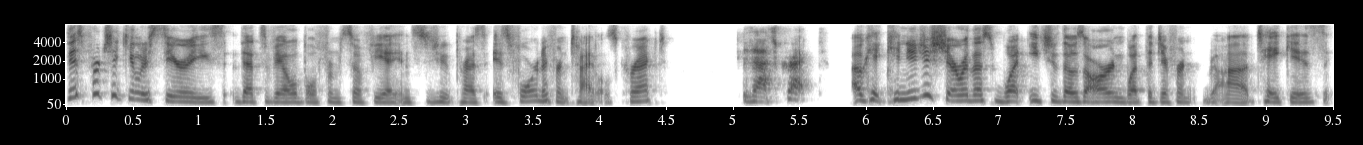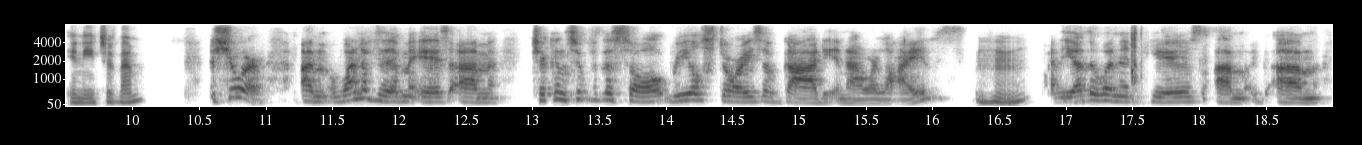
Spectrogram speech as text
this particular series that's available from sophia institute press is four different titles correct? That's correct okay can you just share with us what each of those are and what the different uh, take is in each of them Sure. Um, one of them is um, Chicken Soup for the Soul Real Stories of God in Our Lives. Mm-hmm. And the other one is um, um,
